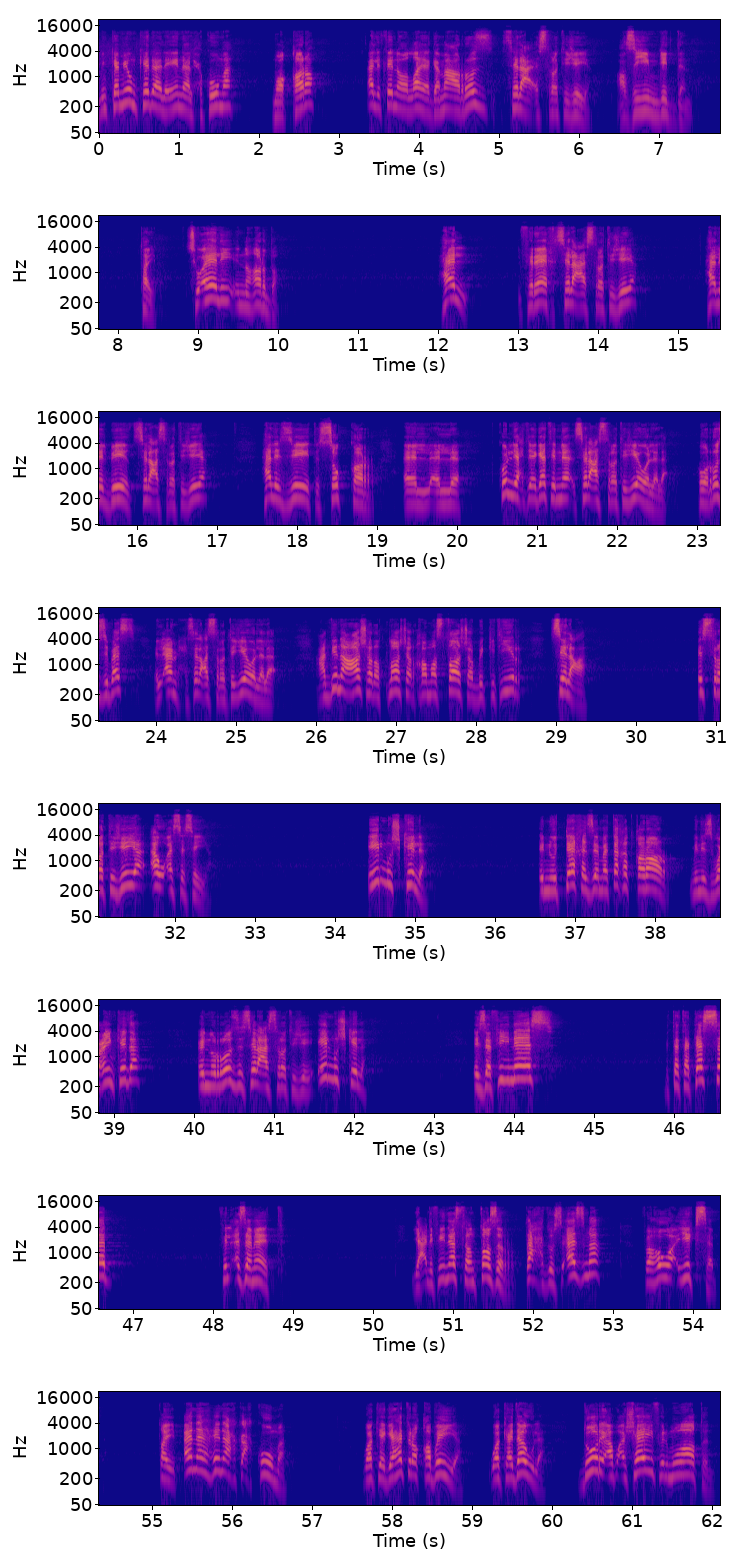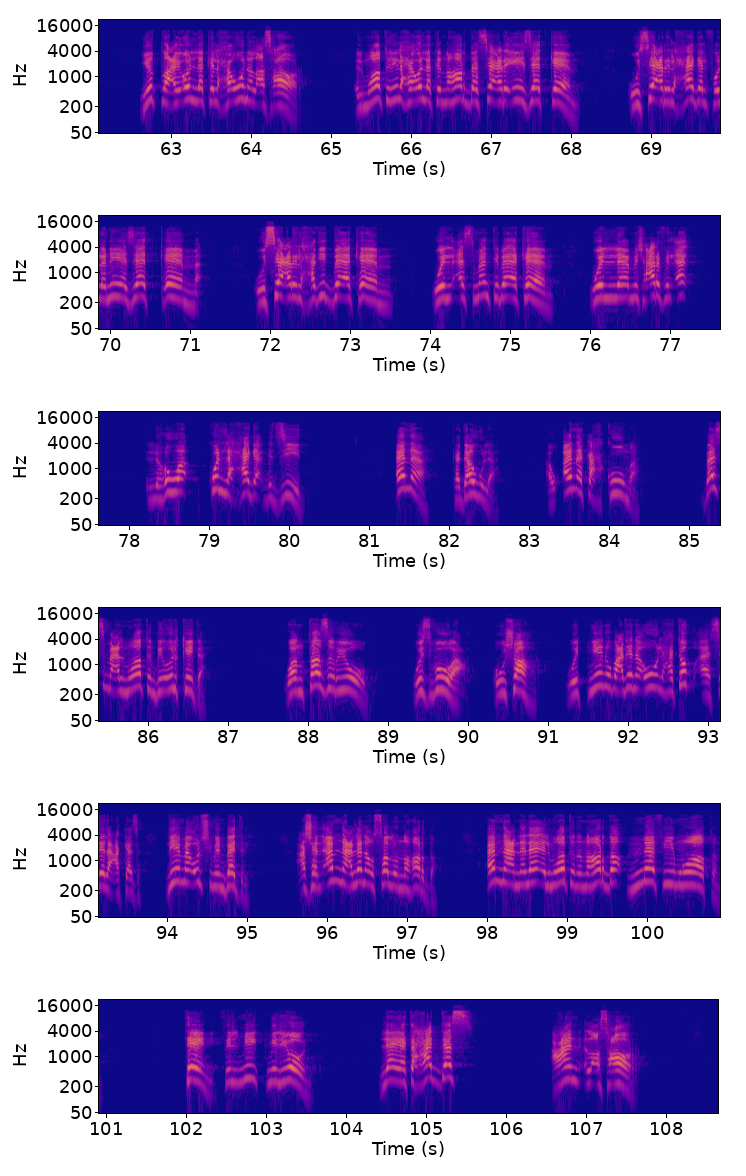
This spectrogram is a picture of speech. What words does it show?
من كام يوم كده لقينا الحكومة موقرة قالت لنا والله يا جماعة الرز سلعة استراتيجية عظيم جدا طيب سؤالي النهاردة هل الفراخ سلعة استراتيجية؟ هل البيض سلعة استراتيجية؟ هل الزيت السكر ال ال كل احتياجات الناس سلعة استراتيجية ولا لا؟ هو الرز بس؟ القمح سلعة استراتيجية ولا لا؟ عندنا 10 12 15 بالكتير سلعة استراتيجية أو أساسية إيه المشكلة؟ إنه يتاخد زي ما اتاخد قرار من أسبوعين كده إن الرز سلعة استراتيجية إيه المشكلة؟ إذا في ناس بتتكسب في الأزمات يعني في ناس تنتظر تحدث أزمة فهو يكسب طيب أنا هنا كحكومة وكجهات رقابية وكدولة دوري أبقى شايف المواطن. يطلع يقول لك الحقونا الأسعار. المواطن يلحق يقول لك النهاردة سعر إيه زاد كام؟ وسعر الحاجة الفلانية زاد كام؟ وسعر الحديد بقى كام؟ والأسمنت بقى كام؟ والمش عارف الأ... اللي هو كل حاجة بتزيد. أنا كدولة أو أنا كحكومة بسمع المواطن بيقول كده. وانتظر يوم وأسبوع وشهر واتنين وبعدين أقول هتبقى سلعة كذا. ليه ما أقولش من بدري؟ عشان أمنع اللي أنا أوصل له النهارده. أمنع إن ألاقي المواطن النهارده؟ ما في مواطن. تاني في المئة مليون لا يتحدث عن الأسعار.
